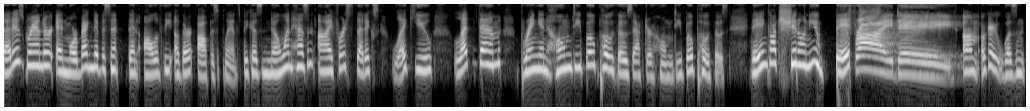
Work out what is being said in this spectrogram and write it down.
that is grander and more magnificent than all of the other office plants because no one has an eye for aesthetics like you. Let them bring in Home Depot pothos after Home Depot pothos. They ain't got shit on you, bitch. Friday. Um, okay, wasn't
